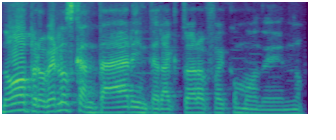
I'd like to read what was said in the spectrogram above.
No, pero verlos cantar, interactuar fue como de no.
